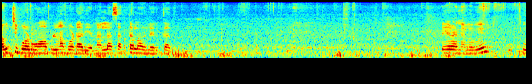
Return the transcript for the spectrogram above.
அவிச்சு போடுவோம் அப்படிலாம் போடாதீங்க நல்லா சத்தெல்லாம் அதில் இருக்காது. தேவையான அளவு உப்பு.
